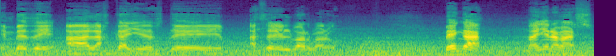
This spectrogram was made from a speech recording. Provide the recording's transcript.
en vez de a las calles de hacer el bárbaro. Venga, mañana más.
